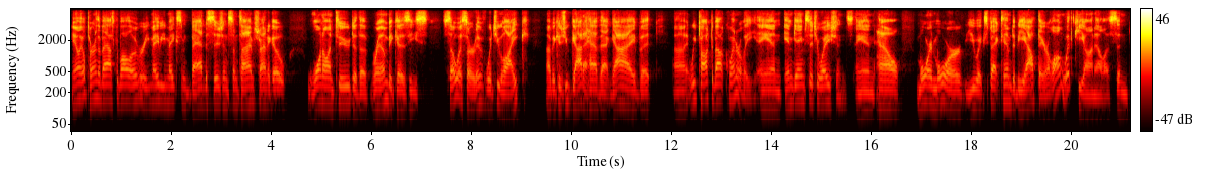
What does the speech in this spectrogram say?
You know, he'll turn the basketball over. He maybe makes some bad decisions sometimes, trying to go one on two to the rim because he's so assertive, which you like, uh, because you got to have that guy. But uh, we've talked about Quinerly and in game situations and how more and more you expect him to be out there along with Keon Ellis. And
